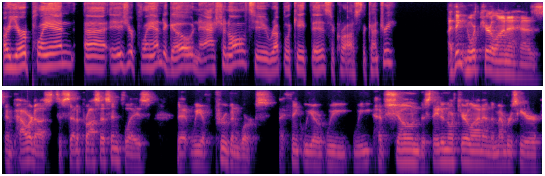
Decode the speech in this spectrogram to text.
Are your plan uh, is your plan to go national to replicate this across the country? I think North Carolina has empowered us to set a process in place that we have proven works. I think we are we we have shown the state of North Carolina and the members here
